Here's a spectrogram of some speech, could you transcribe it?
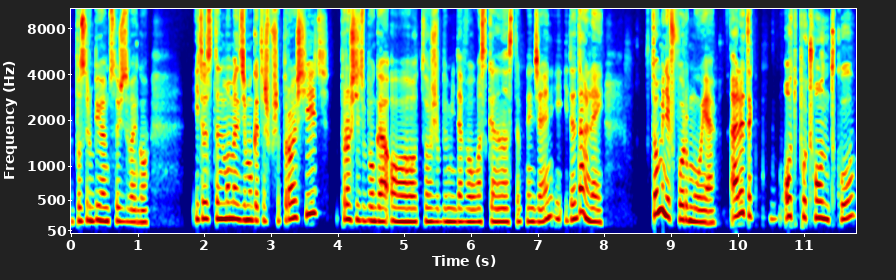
albo zrobiłem coś złego. I to jest ten moment, gdzie mogę też przeprosić, prosić Boga o to, żeby mi dawał łaskę na następny dzień i idę dalej. To mnie formuje, ale tak od początku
